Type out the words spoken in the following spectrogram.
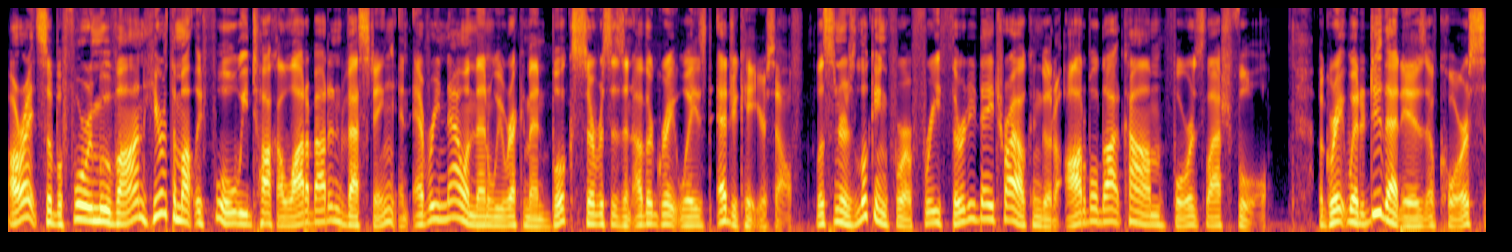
all right so before we move on here at the motley fool we talk a lot about investing and every now and then we recommend books services and other great ways to educate yourself listeners looking for a free 30-day trial can go to audible.com forward slash fool A great way to do that is, of course,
